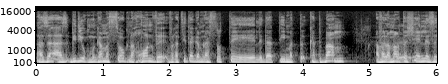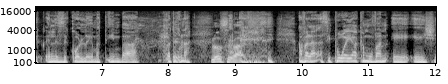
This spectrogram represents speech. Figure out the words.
אז, אז בדיוק, גם מסוק, נכון, ו, ורצית גם לעשות, לדעתי, כטב"ם. אבל אמרת שאין לזה, לזה קול אה, מתאים בתוכנה. לא סירב. אבל הסיפור היה כמובן אה, אה, ש,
